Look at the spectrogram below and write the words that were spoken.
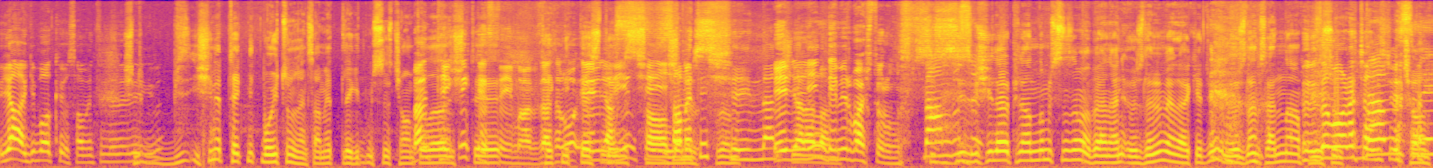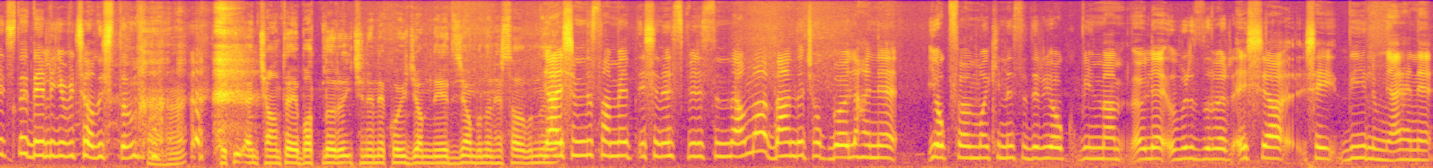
Yağ gibi akıyor Samet'in de dediği Şimdi gibi. biz işin hep teknik boyutunu yani Samet'le gitmişsiniz Ben çantalar teknik işte. desteğim abi zaten o teknik desteği evliliğin şeyi. Samet'in şeyinden Evliliğin demirbaş sorumlusu. Ben Siz, bu siz bir şeyler planlamışsınız ama ben hani Özlem'i merak ediyorum. Özlem sen ne yapıyorsun? Özlem ben çalışıyor. bu Çan- süreçte deli gibi çalıştım. Hı hı. Peki yani çanta ebatları içine ne koyacağım, ne edeceğim bunların hesabını ya şimdi Samet işin esprisinde ama ben de çok böyle hani yok fön makinesidir yok bilmem öyle ıvır zıvır eşya şey değilim yani hani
